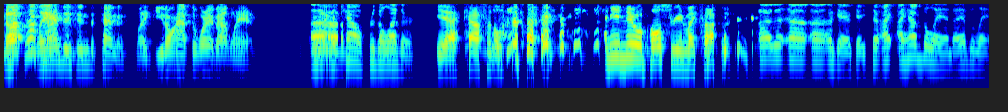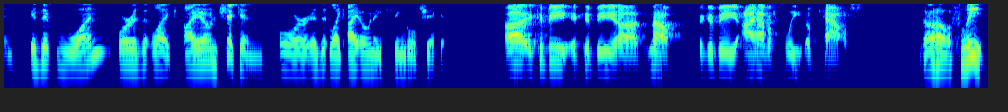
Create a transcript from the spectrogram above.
No, land is independent. Like you don't have to worry about land. uh, a cow for the leather yeah, cow for the leather. I need new upholstery in my car. Uh, the- uh, uh, okay, okay. So I, I have the land. I have the land. Is it one, or is it like I own chickens, or is it like I own a single chicken? Uh, it could be. It could be. Uh, no, it could be. I have a fleet of cows. Oh, fleet.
